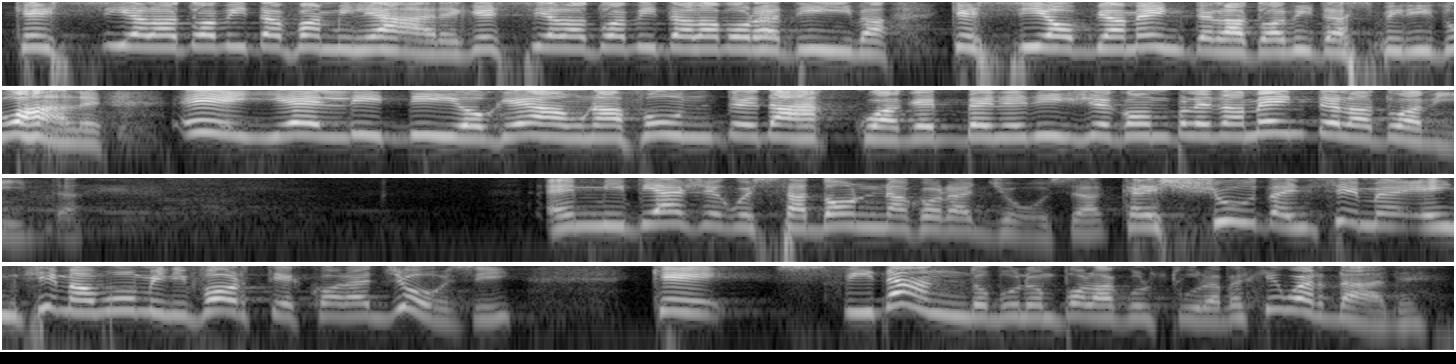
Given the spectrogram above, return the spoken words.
che sia la tua vita familiare, che sia la tua vita lavorativa, che sia ovviamente la tua vita spirituale. Egli è l'Iddio che ha una fonte d'acqua che benedice completamente la tua vita. E mi piace questa donna coraggiosa, cresciuta insieme, insieme a uomini forti e coraggiosi, che sfidando pure un po' la cultura, perché guardate,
